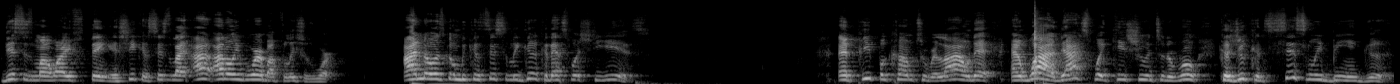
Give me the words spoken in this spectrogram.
this is my wife's thing and she consistent, like I, I don't even worry about Felicia's work. I know it's gonna be consistently good because that's what she is. And people come to rely on that. And why? That's what gets you into the room because you're consistently being good.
